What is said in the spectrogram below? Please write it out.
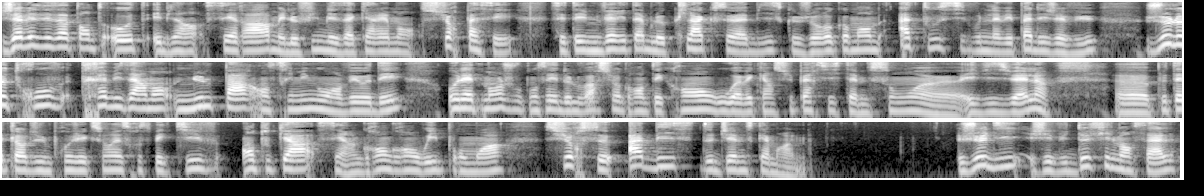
J'avais des attentes hautes, eh bien c'est rare, mais le film les a carrément surpassées. C'était une véritable claque ce Abyss que je recommande à tous si vous ne l'avez pas déjà vu. Je le trouve très bizarrement nulle part en streaming ou en VOD. Honnêtement, je vous conseille de le voir sur grand écran ou avec un super système son euh, et visuel. Euh, peut-être lors d'une projection rétrospective. En tout cas, c'est un grand grand oui pour moi sur ce Abyss de James Cameron. Jeudi, j'ai vu deux films en salle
